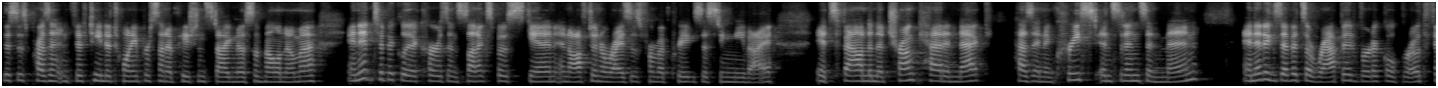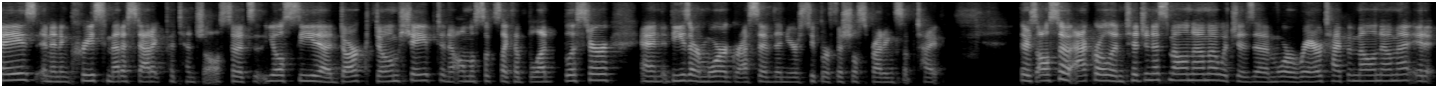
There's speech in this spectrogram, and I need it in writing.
This is present in 15 to 20% of patients diagnosed with melanoma, and it typically occurs in sun exposed skin and often arises from a pre existing nevi. It's found in the trunk, head, and neck, has an increased incidence in men, and it exhibits a rapid vertical growth phase and an increased metastatic potential. So it's you'll see a dark dome shaped and it almost looks like a blood blister, and these are more aggressive than your superficial spreading subtype. There's also acral lentiginous melanoma, which is a more rare type of melanoma. It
